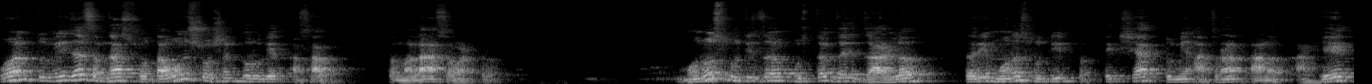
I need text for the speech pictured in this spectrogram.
पण तुम्ही जर समजा स्वतःहून शोषण करू देत असाल तर मला असं वाटतं मनुस्मृतीचं पुस्तक जरी जाळलं तरी मनुस्मृती प्रत्यक्षात तुम्ही आचरणात आणत आहेत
